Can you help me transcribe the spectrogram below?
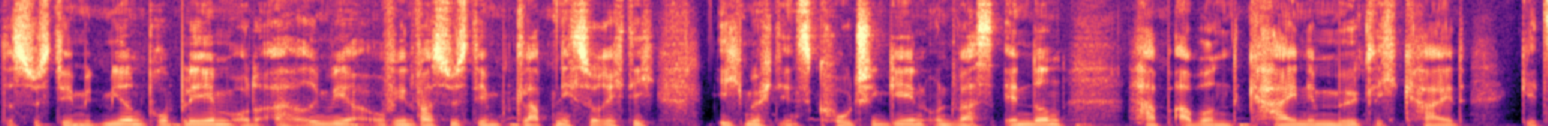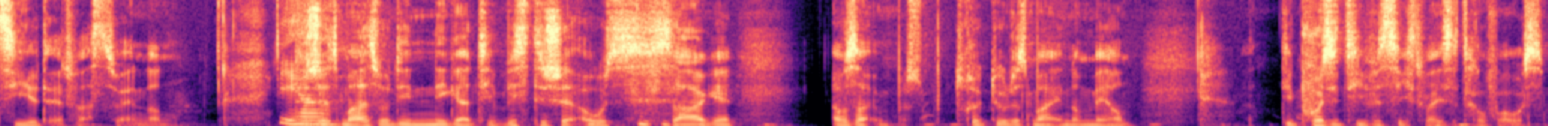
das System mit mir ein Problem oder äh, irgendwie auf jeden Fall das System klappt nicht so richtig. Ich möchte ins Coaching gehen und was ändern, habe aber keine Möglichkeit, gezielt etwas zu ändern. Ja. Das ist jetzt mal so die negativistische Aussage. aber sag, drück du das mal in der mehr die positive Sichtweise drauf aus.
